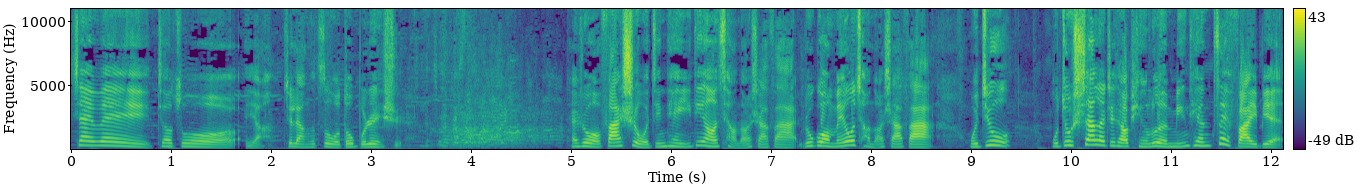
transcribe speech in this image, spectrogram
下一位叫做……哎呀，这两个字我都不认识。”他说：“我发誓，我今天一定要抢到沙发。如果没有抢到沙发，我就我就删了这条评论，明天再发一遍。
